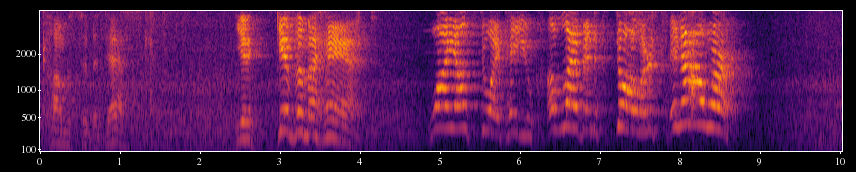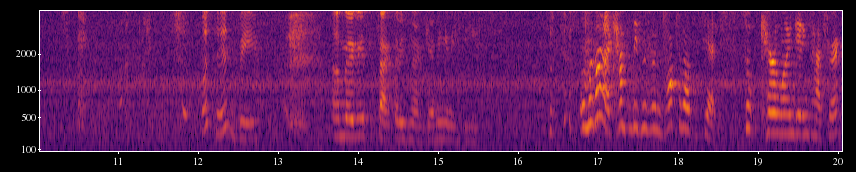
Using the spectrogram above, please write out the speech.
comes to the desk, you give them a hand. Why else do I pay you $11 an hour? What's his beef? Uh, maybe it's the fact that he's not getting any beef. Oh my god, I can't believe we haven't talked about this yet. So, Caroline dating Patrick?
